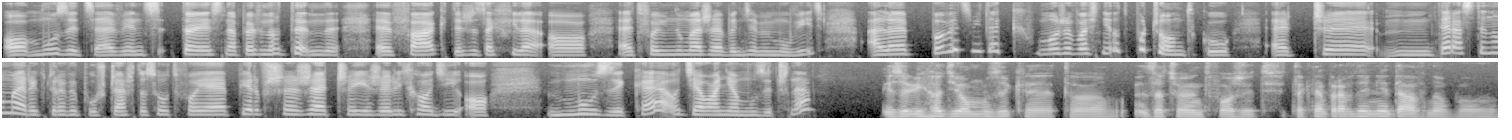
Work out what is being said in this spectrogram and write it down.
o muzyce, więc to jest na pewno ten e, fakt, że za chwilę o e, Twoim numerze będziemy mówić. Ale powiedz mi tak może właśnie od początku, e, czy mm, teraz te numery, które wypuszczasz, to są Twoje pierwsze rzeczy, jeżeli chodzi o muzykę, o działania muzyczne? Jeżeli chodzi o muzykę, to zacząłem tworzyć tak naprawdę niedawno, bo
